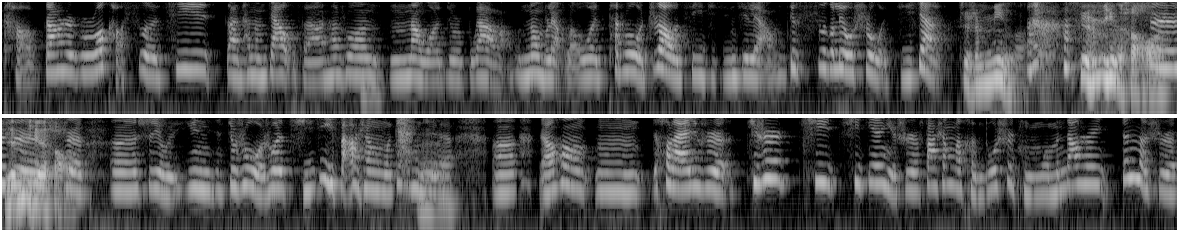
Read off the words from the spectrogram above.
考，当时如果考四个七，那他能加五分啊。他说，嗯，那我就是不干了，我弄不了了。我他说我知道我自己几斤几两，这四个六是我极限了。这是命啊，这是命好啊，是人也好。是是，嗯，是有运，就是我说奇迹发生的感觉，嗯，然后嗯，后来就是其实期期间也是发生了很多事情，我们当时真的是，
